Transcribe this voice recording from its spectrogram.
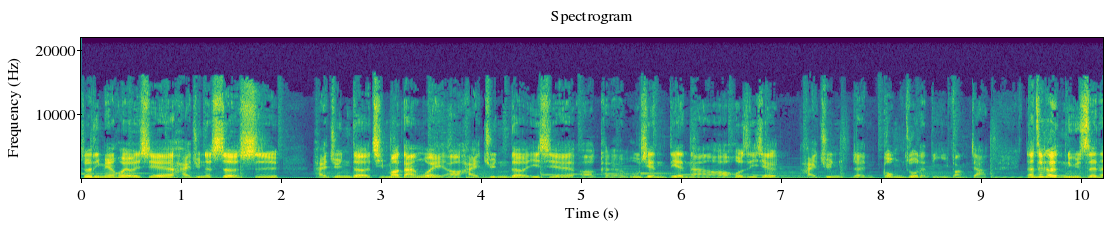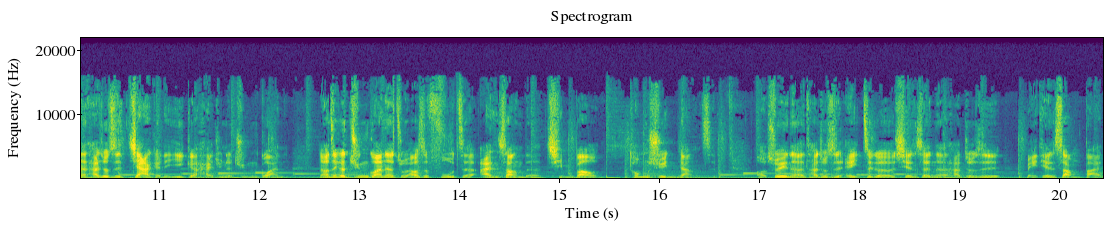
就里面会有一些海军的设施、海军的情报单位啊、海军的一些呃可能无线电啊，哈，或是一些海军人工作的地方这样。那这个女生呢，她就是嫁给了一个海军的军官，然后这个军官呢，主要是负责岸上的情报通讯这样子。哦，所以呢，他就是哎，这个先生呢，他就是每天上班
